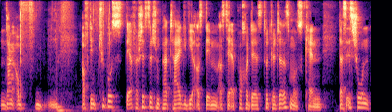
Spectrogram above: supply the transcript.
sagen, auf, auf den Typus der faschistischen Partei, die wir aus, dem, aus der Epoche des Totalitarismus kennen. Das ist schon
